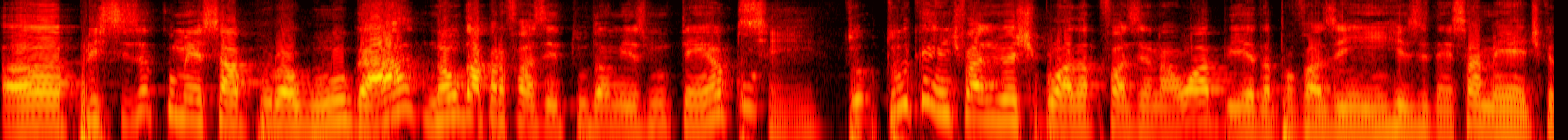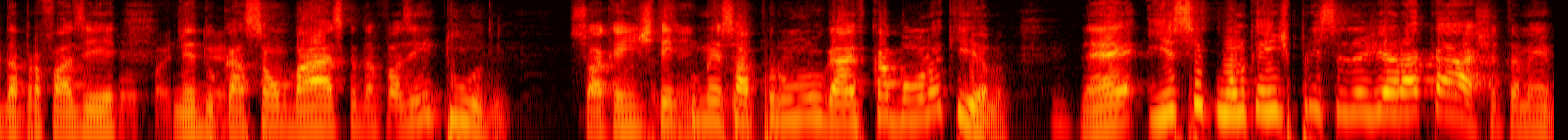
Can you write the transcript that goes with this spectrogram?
uh, precisa começar por algum lugar, não dá para fazer tudo ao mesmo tempo. Sim. Tudo que a gente faz no vestibular dá para fazer na UAB, dá para fazer em residência médica, dá para fazer Pô, na educação básica, dá para fazer em tudo. Só que a gente tem que começar por um lugar e ficar bom naquilo. Né? E segundo, que a gente precisa gerar caixa também,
